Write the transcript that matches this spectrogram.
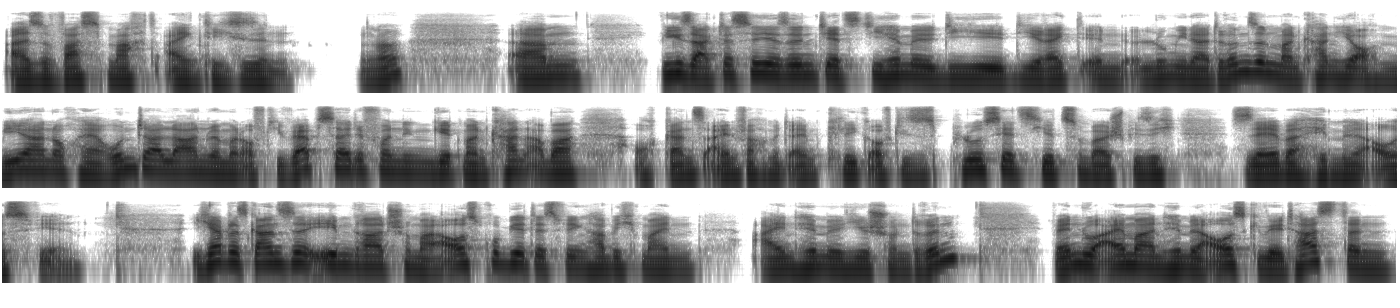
Also was macht eigentlich Sinn? Ne? Ähm, wie gesagt, das hier sind jetzt die Himmel, die direkt in Lumina drin sind. Man kann hier auch mehr noch herunterladen, wenn man auf die Webseite von denen geht. Man kann aber auch ganz einfach mit einem Klick auf dieses Plus jetzt hier zum Beispiel sich selber Himmel auswählen. Ich habe das Ganze eben gerade schon mal ausprobiert, deswegen habe ich meinen einen Himmel hier schon drin. Wenn du einmal einen Himmel ausgewählt hast, dann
